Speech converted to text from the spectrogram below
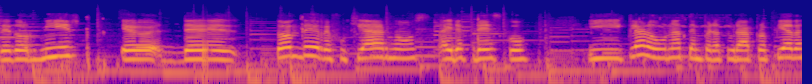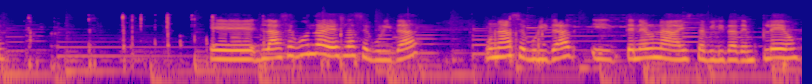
de dormir, de dónde refugiarnos, aire fresco y claro, una temperatura apropiada. La segunda es la seguridad, una seguridad y tener una estabilidad de empleo,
